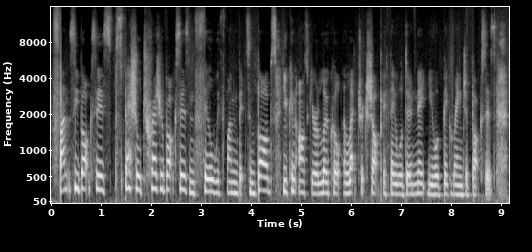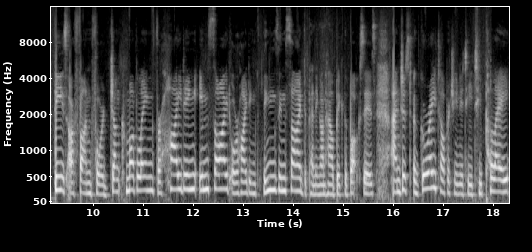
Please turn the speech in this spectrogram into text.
fancy boxes, special treasure boxes and fill with fun bits and bobs. You can ask your local electric shop if they will donate you a big range of boxes. These are fun for junk modelling, for hiding inside or hiding things inside, depending on how big the box is, and just a great opportunity to play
